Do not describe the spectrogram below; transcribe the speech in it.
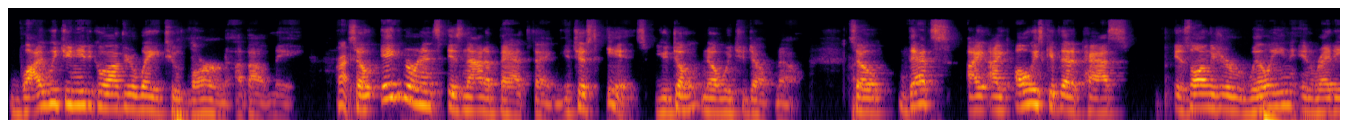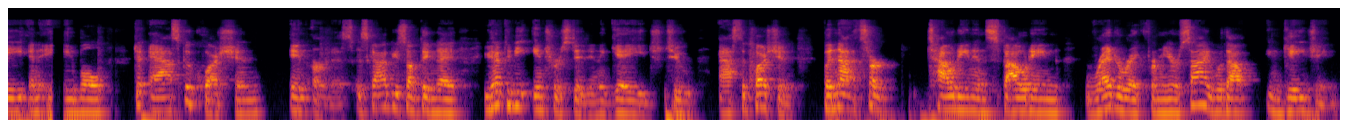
why would you need to go out of your way to learn about me? Right. So ignorance is not a bad thing. It just is. You don't know what you don't know. Right. So that's I, I always give that a pass as long as you're willing and ready and able to ask a question in earnest. It's got to be something that you have to be interested and engaged to ask the question, but not start touting and spouting rhetoric from your side without engaging.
